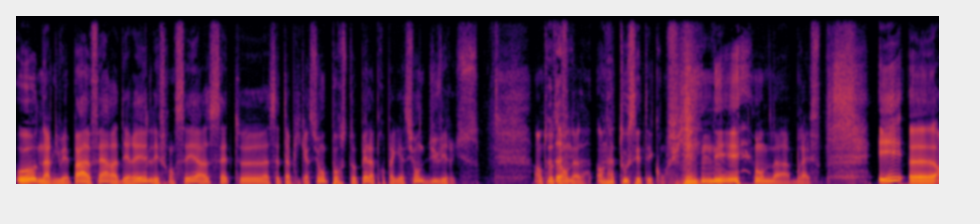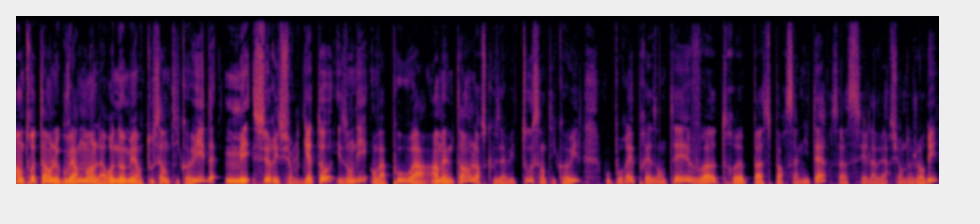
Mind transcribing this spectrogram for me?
O, n'arrivait pas à faire adhérer les Français à cette, euh, à cette application pour stopper la propagation du virus. Entre-temps, on a, on a tous été confinés, on a... Bref. Et euh, entre-temps, le gouvernement l'a renommé en tous anti-Covid, mais cerise sur le gâteau, ils ont dit on va pouvoir en même temps, lorsque vous avez tous anti-Covid, vous pourrez présenter votre passeport sanitaire, ça c'est la version d'aujourd'hui,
